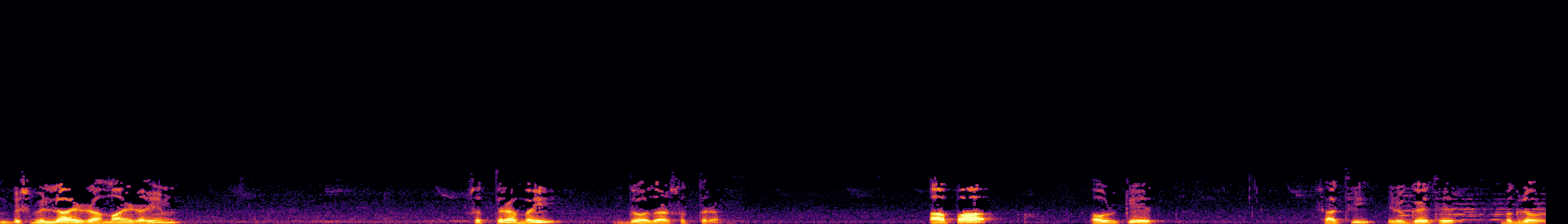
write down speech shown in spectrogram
بسم اللہ الرحمن الرحیم۔ سترہ مئی دو ہزار سترہ۔ آپا اور ان کے ساتھی یہ لوگ گئے تھے بنگلور۔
